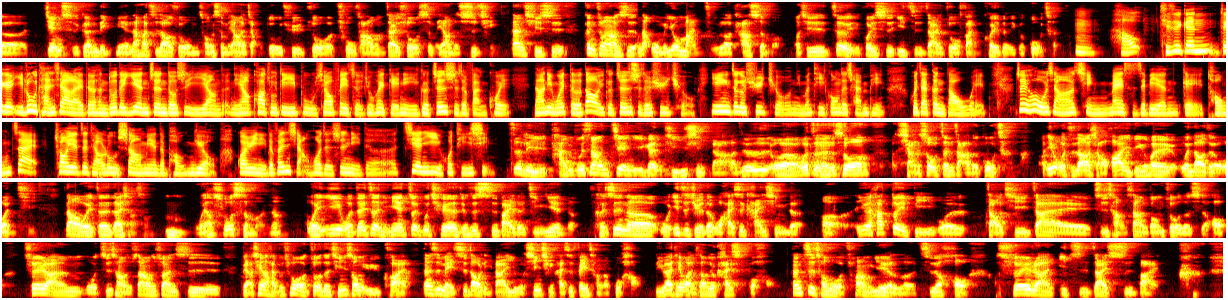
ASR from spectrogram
坚持跟理念，让他知道说我们从什么样的角度去做出发，我们在做什么样的事情。但其实更重要的是，那我们又满足了他什么？哦，其实这会是一直在做反馈的一个过程。嗯，好，其实跟这个一路谈下来的很多的验证都是一样的。你要跨出第一步，消费者就会给你一个真实的反馈。然后你会得到一个真实的需求，因应这个需求，你们提供的产品会再更到位。最后，我想要请 Max 这边给同在创业这条路上面的朋友，关于你的分享或者是你的建议或提醒。这里谈不上建议跟提醒啊，就是我我只能说享受挣扎的过程，因为我知道小花一定会问到这个问题，那我也真的在想说，嗯，我要说什么呢？唯一我在这里面最不缺的就是失败的经验了。可是呢，我一直觉得我还是开心的，呃，因为它对比我早期在职场上工作的时候，虽然我职场上算是表现得还不错，做得轻松愉快，但是每次到礼拜一，我心情还是非常的不好，礼拜天晚上就开始不好。但自从我创业了之后，虽然一直在失败。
